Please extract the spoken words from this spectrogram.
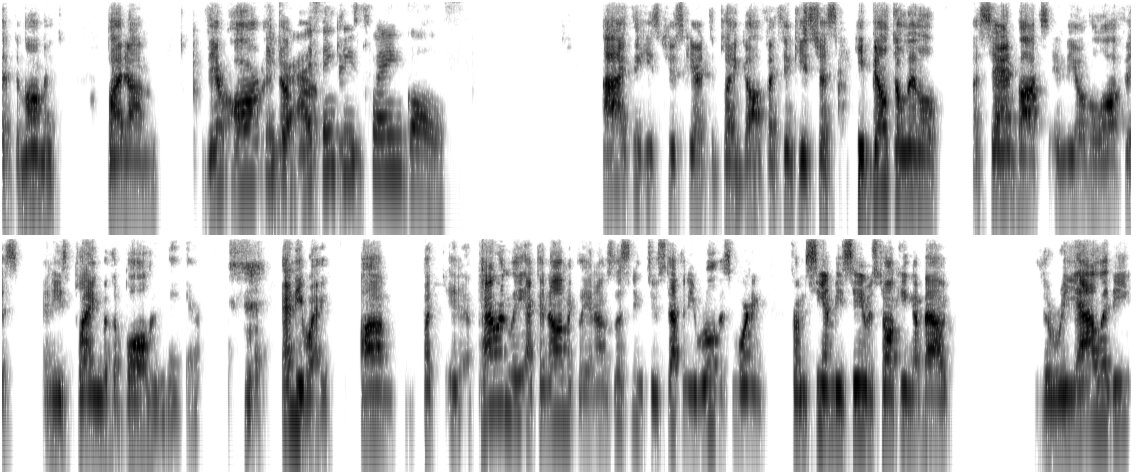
at the moment. But um, there are Peter, I think things. he's playing golf. I think he's too scared to play golf. I think he's just he built a little a sandbox in the Oval Office and he's playing with a ball in there. anyway, um, but it, apparently economically, and I was listening to Stephanie Ruhle this morning from CNBC, was talking about the reality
